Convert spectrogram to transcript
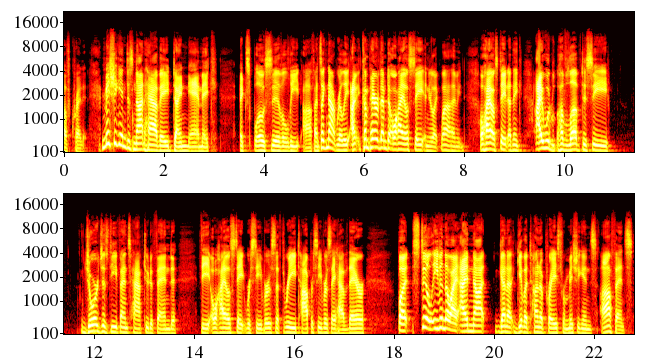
of credit. Michigan does not have a dynamic, explosive elite offense. Like not really. I compare them to Ohio State, and you're like, well, I mean, Ohio State. I think I would have loved to see Georgia's defense have to defend the Ohio State receivers, the three top receivers they have there. But still, even though I, I'm not gonna give a ton of praise for Michigan's offense,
